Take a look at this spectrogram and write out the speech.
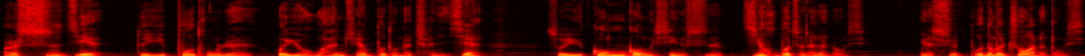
而世界对于不同人会有完全不同的呈现，所以公共性是几乎不存在的东西，也是不那么重要的东西。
